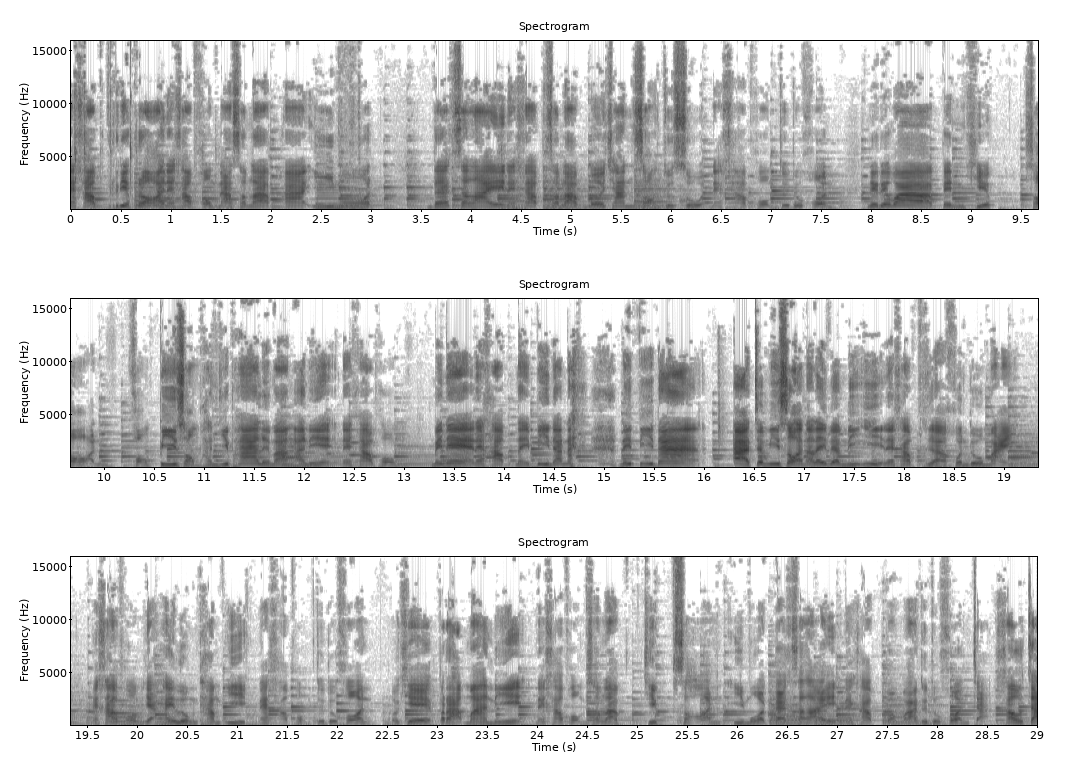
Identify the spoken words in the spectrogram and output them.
นะครับ เรียบร้อยนะครับ ผมนะสำหรับ RE Mode Back Slide นะครับสำหรับเวอร์ชัน2.0 นะครับผมทุกๆคน เรียกได้ว่าเป็นคลิป สอนของปี 2025 เลยมั้งอันนี้นะครับผมไม่แน่นะครับในปีนั้นนะในปีหน้าอาจจะมีสอนอะไรแบบนี้อีกนะครับเผื่อคนดูใหม่ นะครับผมอยากให้ลุงทำอีกนะครับผมทุกๆคนโอเค ประมาณนี้นะครับผมสำหรับคลิปสอน emote back slide นะครับหวังว่าทุกๆคนจะเข้าใจ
